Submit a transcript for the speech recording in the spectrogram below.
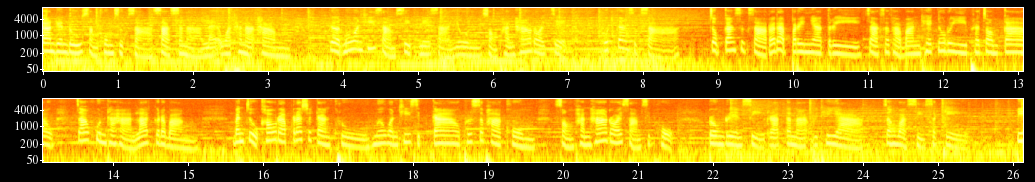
การเรียนรู้สังคมศึกษา ศาสนาและวัฒนธรรม เกิดเมื่อวันที่ 30 เมษายน 2507 วุฒิการศึกษา จบการศึกษาระดับปริญญาตรี จากสถาบันเทคโนโลยีพระจอมเกล้า เจ้าคุณทหารลาดกระบัง บรรจุเข้ารับราชการครูเมื่อวันที่ 19 พฤษภาคม 2536 โรงเรียนศรีรัตนวิทยา จังหวัดศรีสะเกษปี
